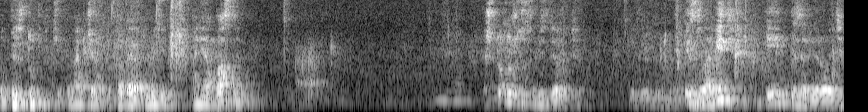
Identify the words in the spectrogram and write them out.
Вот преступники по ночам нападают на людей. Они опасны? Что нужно с ними сделать? Изловить и изолировать.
